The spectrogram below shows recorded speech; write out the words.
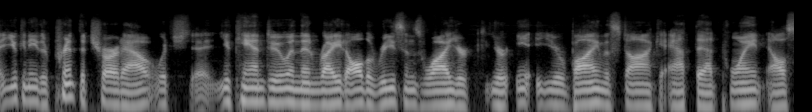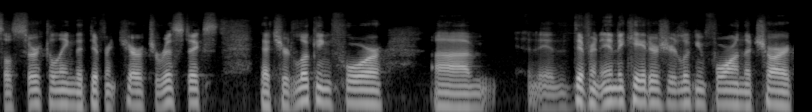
you can either print the chart out which uh, you can do and then write all the reasons why you're you're you're buying the stock at that point also circling the different characteristics that you're looking for um, different indicators you're looking for on the chart.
